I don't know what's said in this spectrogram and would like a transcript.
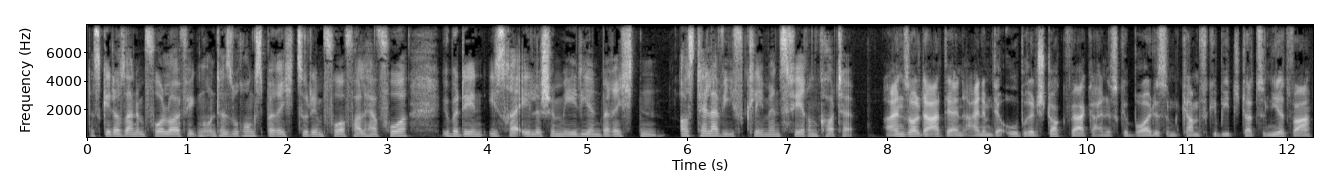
Das geht aus einem vorläufigen Untersuchungsbericht zu dem Vorfall hervor, über den israelische Medien berichten. Aus Tel Aviv Clemens Fehrenkotte. Ein Soldat, der in einem der oberen Stockwerke eines Gebäudes im Kampfgebiet stationiert war,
